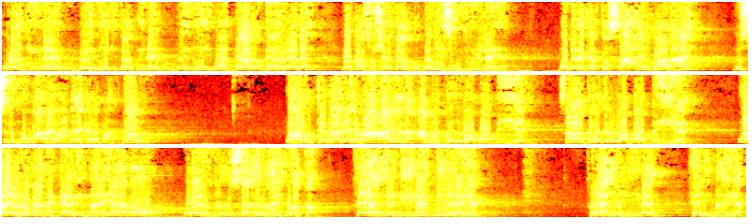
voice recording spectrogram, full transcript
Qur'aanka ilaahay buu beeniyey kitaabka ilahay buu beeniyey waa gaal gaaloobay markaasuu shaydaanku danihiisa u fulinaya. Ma dhici karto saaxir baan ahay muslimna waan ahay wax dhici kara ma gaal waxa u tagaayeen raacayana camalkoodii waa baabi'iyeen. Salaadoodina waa baabi'iyeen. Waxay rabaanna gaari maayaan walaa yuflixu saaxiru xayu ataa farax iyo liibaan ma helayaan. Farax iyo liibaan heli maayaan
